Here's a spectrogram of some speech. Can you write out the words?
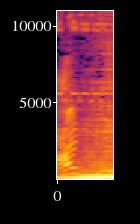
I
